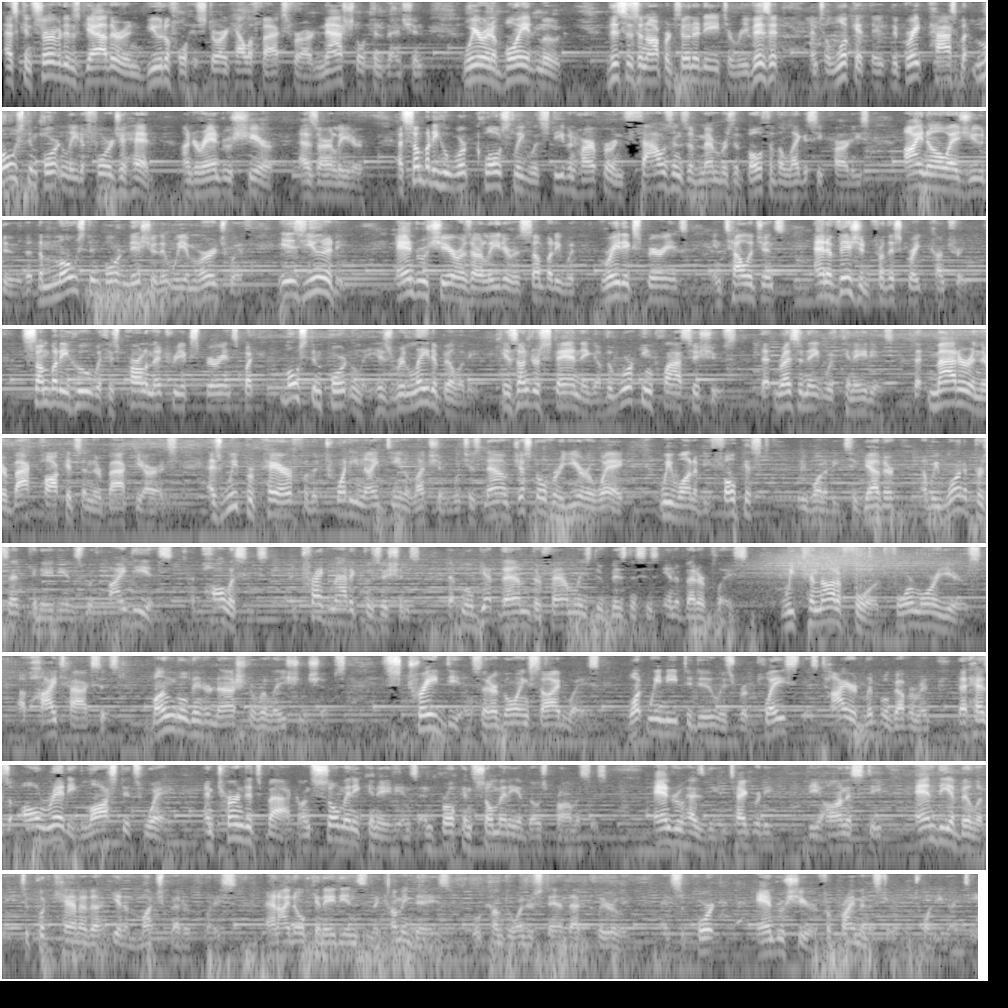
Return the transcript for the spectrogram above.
As conservatives gather in beautiful historic Halifax for our national convention, we're in a buoyant mood. This is an opportunity to revisit and to look at the, the, great past, but most importantly, to forge ahead under Andrew Scheer as our leader. As somebody who worked closely with Stephen Harper and thousands of members of both of the legacy parties, I know, as you do, that the most important issue that we emerge with is unity. Andrew Scheer as our leader is somebody with great experience, intelligence, and a vision for this great country. Somebody who, with his parliamentary experience, but most importantly, his relatability, his understanding of the working class issues that resonate with Canadians, that matter in their back pockets and their backyards. As we prepare for the 2019 election, which is now just over a year away, we want to be focused, we want to be together, and we want to present Canadians with ideas and policies and pragmatic positions that will get them, their families, their businesses in a better place. We cannot afford four more years of high taxes, bungled international relationships, trade deals that are going sideways. What we need to do is replace this tired Liberal government that has already lost its way and turned its back on so many Canadians and broken so many of those promises. Andrew has the integrity, the honesty, and the ability to put Canada in a much better place. And I know Canadians in the coming days will come to understand that clearly and support Andrew Scheer for Prime Minister in 2019.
